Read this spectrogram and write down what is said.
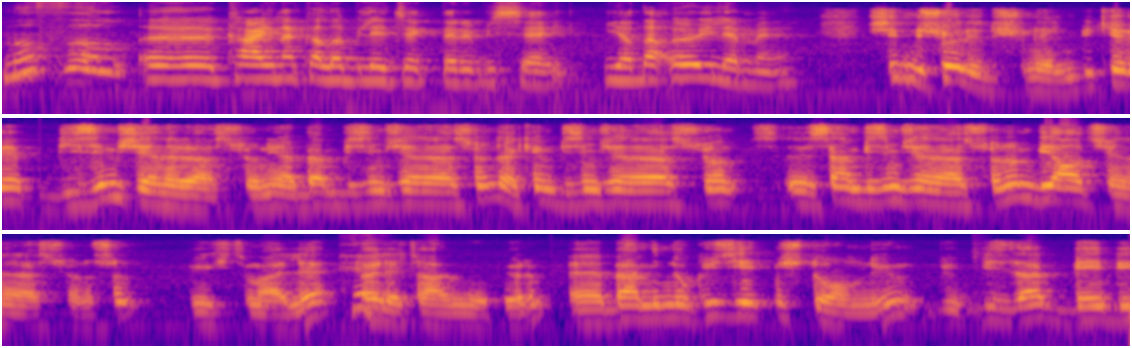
nasıl e, kaynak alabilecekleri bir şey ya da öyle mi? Şimdi şöyle düşünelim. Bir kere bizim jenerasyonu ya ben bizim jenerasyon derken bizim jenerasyon e, sen bizim jenerasyonun bir alt jenerasyonusun büyük ihtimalle. Öyle tahmin ediyorum. E, ben 1970 doğumluyum. Bizler baby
